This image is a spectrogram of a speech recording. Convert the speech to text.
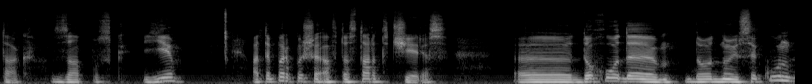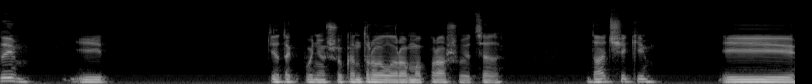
Так, запуск є. А тепер пише автостарт через. Е, доходить до 1 секунди, і я так зрозумів, що контролером опрашуються датчики. І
